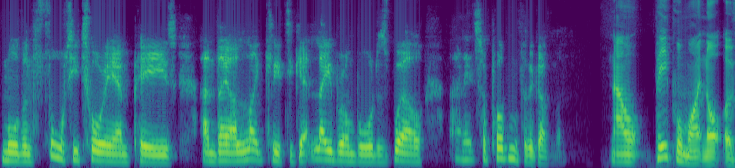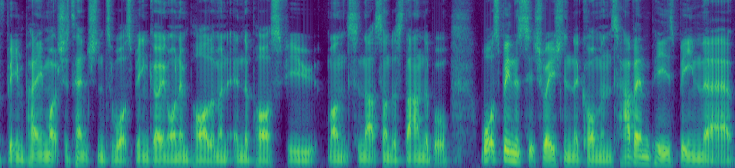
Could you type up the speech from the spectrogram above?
more than 40 Tory MPs, and they are likely to get Labour on board as well, and it's a problem for the government. Now, people might not have been paying much attention to what's been going on in Parliament in the past few months, and that's understandable. What's been the situation in the Commons? Have MPs been there?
